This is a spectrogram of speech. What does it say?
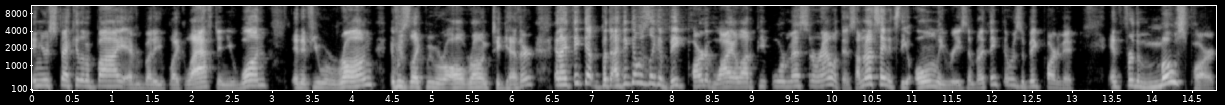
in your speculative buy, everybody like laughed and you won. And if you were wrong, it was like we were all wrong together. And I think that, but I think that was like a big part of why a lot of people were messing around with this. I'm not saying it's the only reason, but I think there was a big part of it. And for the most part,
